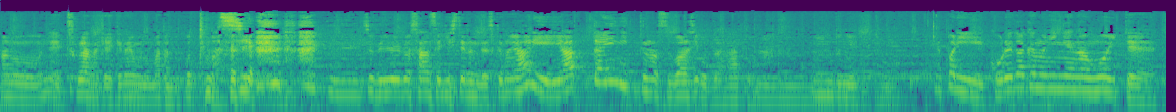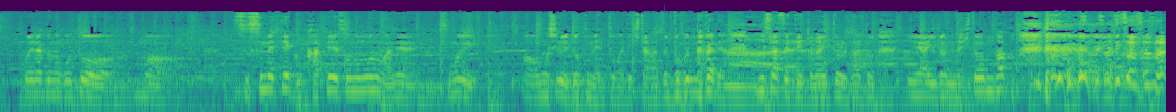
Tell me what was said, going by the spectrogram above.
あのね、作らなきゃいけないものまだ残ってますし ちょっといろいろ山積してるんですけどやはりやった意味っていうのは素晴らしいことだなと、本当に。やっぱりこれだけの人間が動いてこれだけのことを、まあ、進めていく過程そのものがねすごい面白いドキュメントができたなと僕の中で見させていただいてるなと。いやいろんな人だと。そうそうそう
